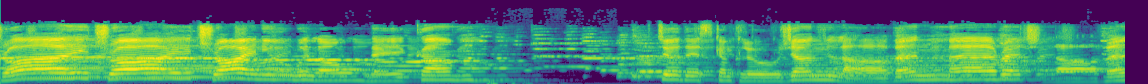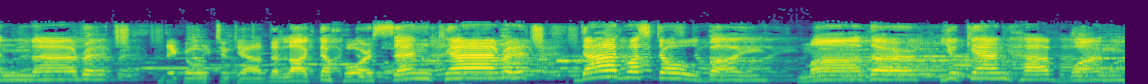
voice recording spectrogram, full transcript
Try, try, try, and you will only come to this conclusion. Love and marriage, love and marriage. They go together like the horse and carriage. that was told by Mother, you can have one,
